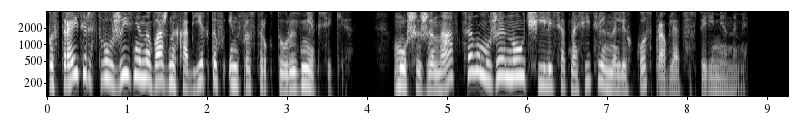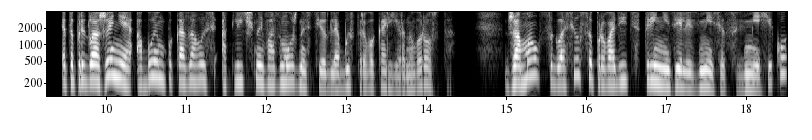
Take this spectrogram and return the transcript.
по строительству жизненно важных объектов инфраструктуры в Мексике муж и жена в целом уже научились относительно легко справляться с переменами. Это предложение обоим показалось отличной возможностью для быстрого карьерного роста. Джамал согласился проводить три недели в месяц в Мехико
